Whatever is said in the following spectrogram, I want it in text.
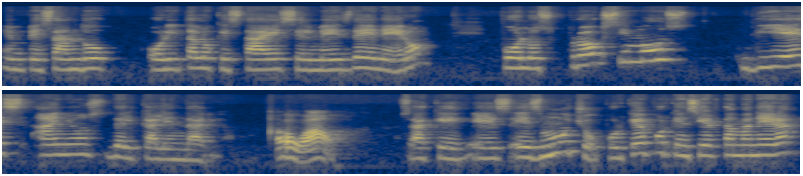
empezando ahorita lo que está es el mes de enero, por los próximos 10 años del calendario. Oh, wow. O sea que es, es mucho. ¿Por qué? Porque en cierta manera,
